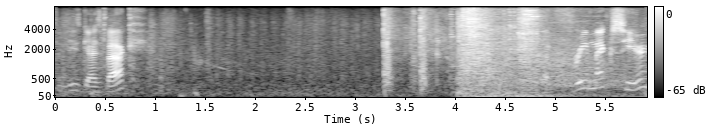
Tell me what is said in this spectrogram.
Send these guys back. Got three mechs here.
